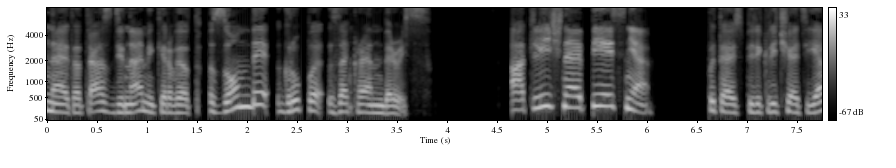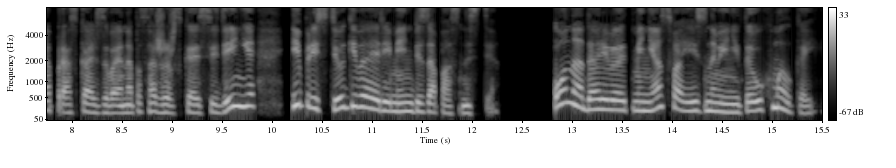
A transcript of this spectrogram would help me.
На этот раз динамики рвет «Зомби» группы The Cranberries. «Отличная песня!» Пытаюсь перекричать я, проскальзывая на пассажирское сиденье и пристегивая ремень безопасности. Он одаривает меня своей знаменитой ухмылкой.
